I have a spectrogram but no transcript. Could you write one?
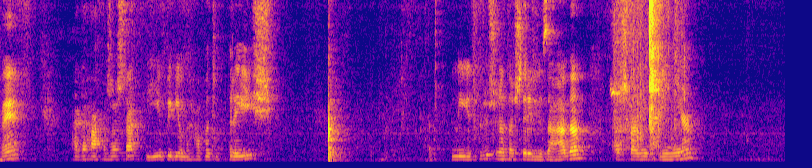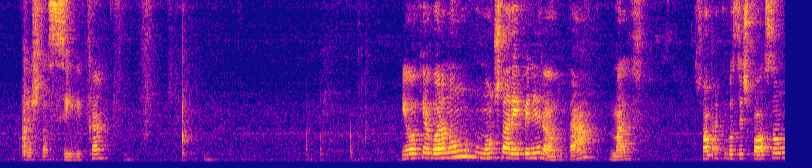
né? A garrafa já está aqui, eu peguei uma garrafa de 3 litros, já está esterilizada, já está limpinha, já está seca. Eu aqui agora não, não estarei peneirando, tá? Mas só para que vocês possam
